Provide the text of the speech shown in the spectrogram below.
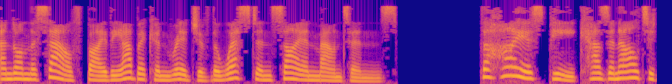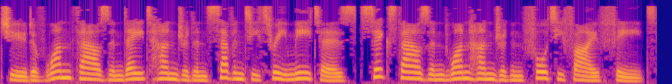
and on the south by the Abakan Ridge of the western Sayan Mountains. The highest peak has an altitude of 1,873 meters 6,145 feet.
